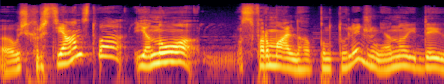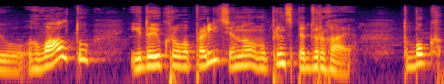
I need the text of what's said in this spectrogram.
ось хрысціянства яно з фармальнага пункту гледжання яно ідэю гвалту ідэю кровапраліць яно ну прынцыпе адвяргае то бок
